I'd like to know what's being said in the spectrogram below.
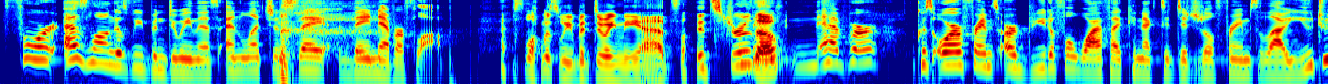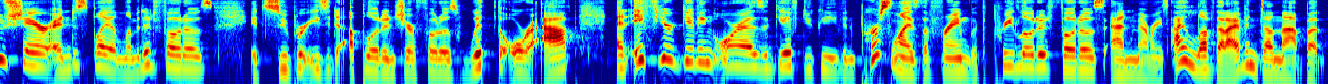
for as long as we've been doing this. And let's just say they never flop. As long as we've been doing the ads. It's true though. They've never Because Aura frames are beautiful Wi Fi connected digital frames, allow you to share and display unlimited photos. It's super easy to upload and share photos with the Aura app. And if you're giving Aura as a gift, you can even personalize the frame with preloaded photos and memories. I love that. I haven't done that, but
